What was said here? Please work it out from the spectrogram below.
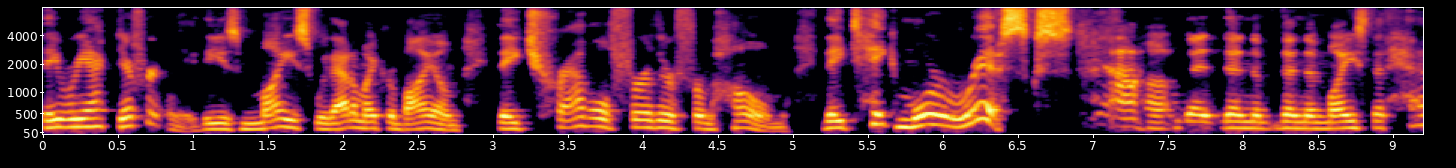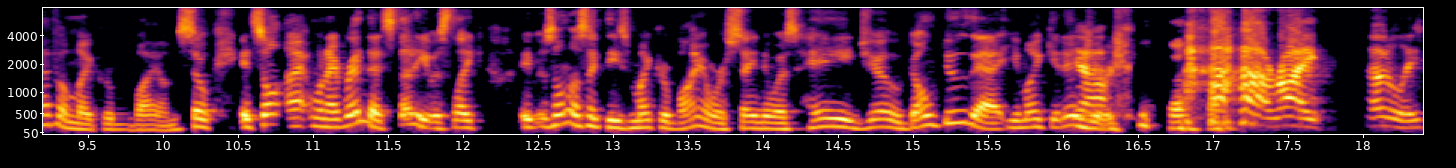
They react differently. These mice without a microbiome, they travel further from home. They take more risks yeah. uh, than than the, than the mice that have a microbiome. So it's all. I, when I read that study, it was like it was almost like these microbiome were saying to us, "Hey, Joe, don't do that. You might get injured." Yeah. right. Totally.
